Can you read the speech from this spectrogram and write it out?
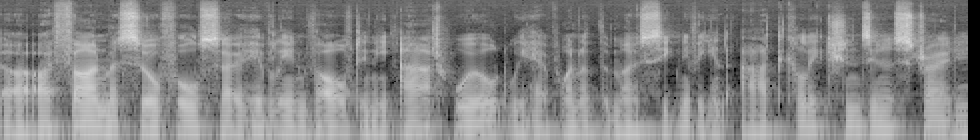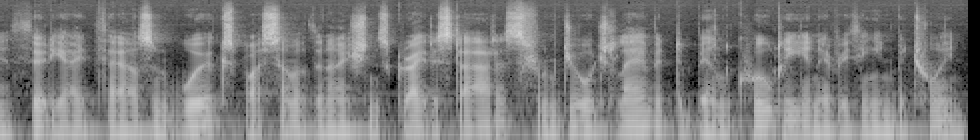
Uh, I find myself also heavily involved in the art world. We have one of the most significant art collections in Australia 38,000 works by some of the nation's greatest artists, from George Lambert to Ben Quilty and everything in between.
